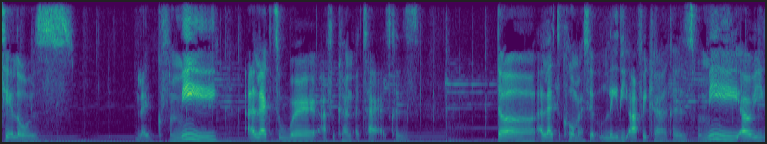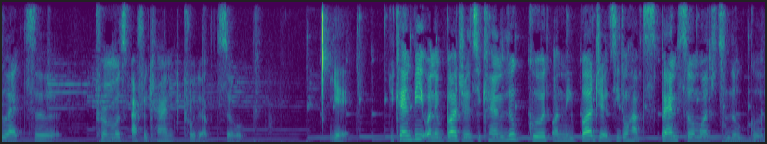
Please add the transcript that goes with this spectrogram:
tailors. Like for me, I like to wear African attires because duh, I like to call myself Lady Africa because for me, I really like to promote African products. So yeah, you can be on a budget, you can look good on a budget. You don't have to spend so much to look good.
